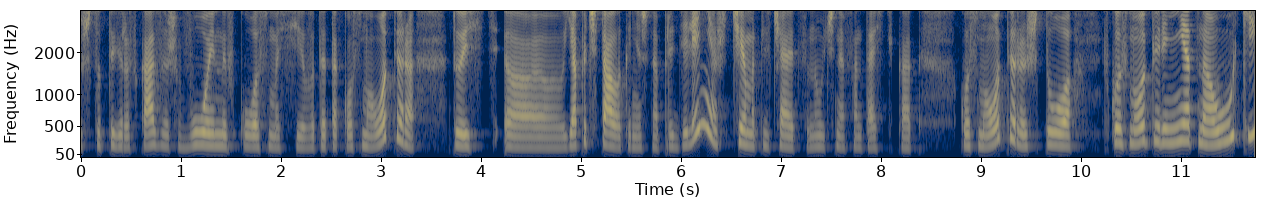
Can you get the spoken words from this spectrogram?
что ты рассказываешь, войны в космосе, вот это космоопера. То есть э, я почитала, конечно, определение, чем отличается научная фантастика от космооперы, что в космоопере нет науки,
